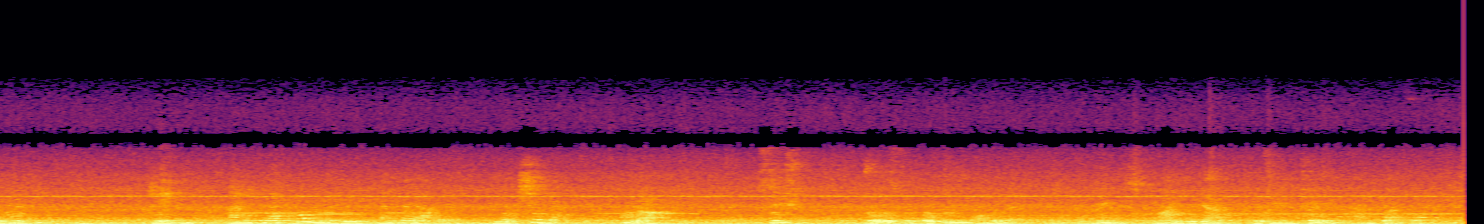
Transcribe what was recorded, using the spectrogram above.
गुवाहाटी and आणि प्लॅटफॉर्ममधील अंतरावर लक्ष द्या गुरा doors will open on the left. Please mind the gap between train and platform.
